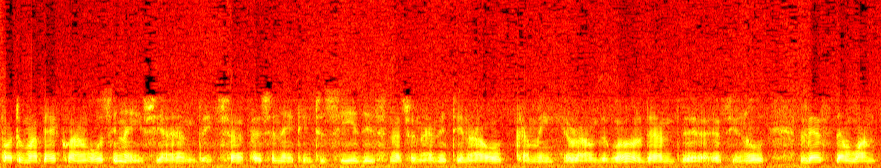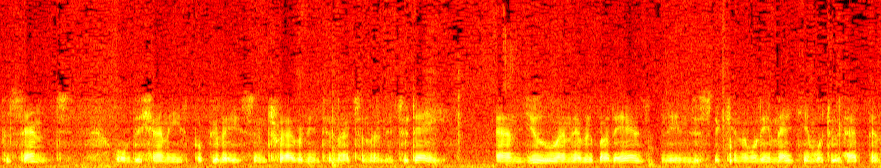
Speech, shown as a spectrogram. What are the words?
part of my background was in Asia, and it's uh, fascinating to see this nationality now coming around the world. And uh, as you know, less than one percent of the Chinese population travel internationally today. And you and everybody else in the industry can only imagine what will happen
